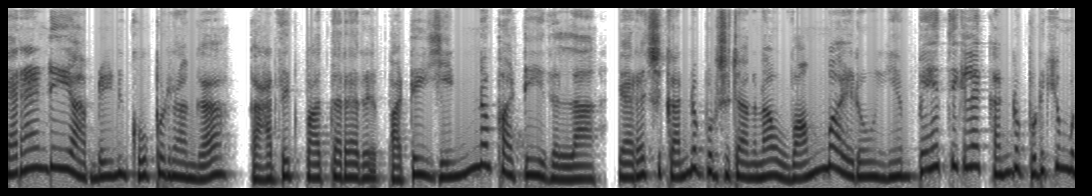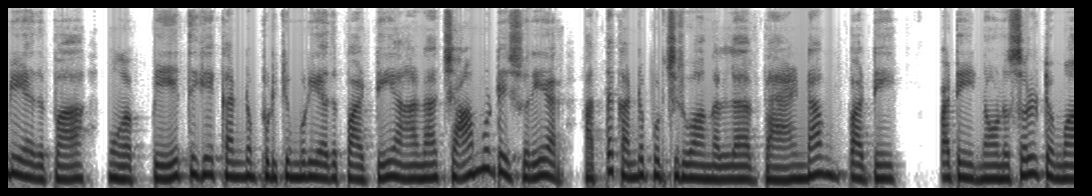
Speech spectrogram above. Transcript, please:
பெராண்டி அப்படின்னு கூப்பிடுறாங்க. கார்த்திக் பாத்துறாரு. பாட்டி என்ன பாட்டி இதெல்லாம்? யாராச்சும் கண்டுபிடிச்சிட்டாங்கன்னா வம்பாயிரும். என் பேத்திகளை கண்டுபிடிக்க முடியாதுப்பா. உங்க பேத்திக்கே கண்டுபிடிக்க முடியாது பாட்டி. ஆனா சாமுண்டேஸ்வரிய அத்தை கண்டுபிடிச்சிருவாங்கல்ல. வேண்டாம் பாட்டி. பாட்டி நான் ஒன்று சொல்லட்டுமா?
